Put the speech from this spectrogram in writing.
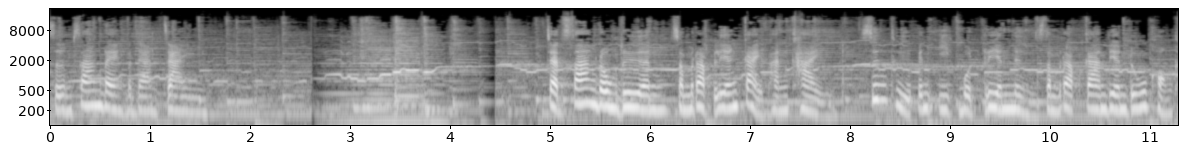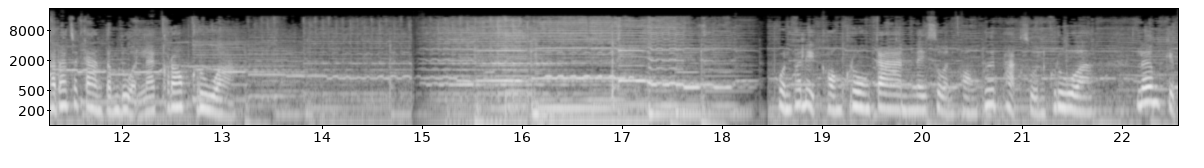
เสริมสร้างแรงบันดาลใจ จัดสร้างโรงเรือนสำหรับเลี้ยงไก่พันไข่ ซึ่งถือเป็นอีกบทเรียนหนึ่งสำหรับการเรียนรู้ของข้าราชการตำรวจและครอบครัวผลผลิตของโครงการในส่วนของพืชผักสวนครัว เริ่มเก็บ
